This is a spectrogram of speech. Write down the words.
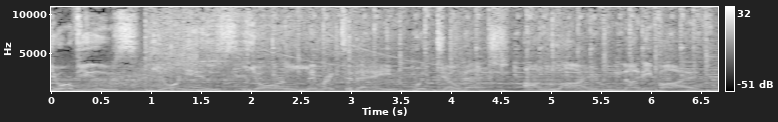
Your views, your news, your Limerick today with Joe Nash on Live 95.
